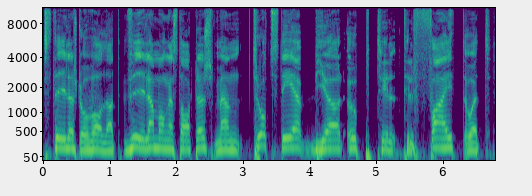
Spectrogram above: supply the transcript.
Steelers då valde att vila många starters, men trots det bjöd upp till, till fight och ett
